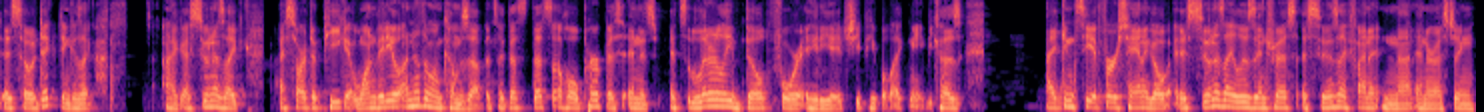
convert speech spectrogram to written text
it's so addicting because like like as soon as like I start to peek at one video, another one comes up. It's like that's that's the whole purpose, and it's it's literally built for ADHD people like me because I can see it firsthand and go, as soon as I lose interest, as soon as I find it not interesting,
